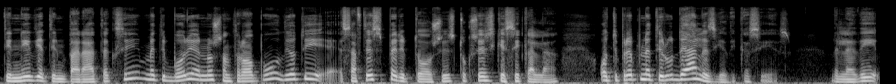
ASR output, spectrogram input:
την ίδια την παράταξη με την πορεία ενός ανθρώπου, διότι σε αυτές τις περιπτώσεις, το ξέρεις και εσύ καλά, ότι πρέπει να τηρούνται άλλες διαδικασίες. Δηλαδή,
